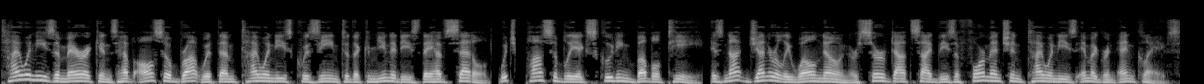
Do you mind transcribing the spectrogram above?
Taiwanese Americans have also brought with them Taiwanese cuisine to the communities they have settled, which, possibly excluding bubble tea, is not generally well known or served outside these aforementioned Taiwanese immigrant enclaves.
